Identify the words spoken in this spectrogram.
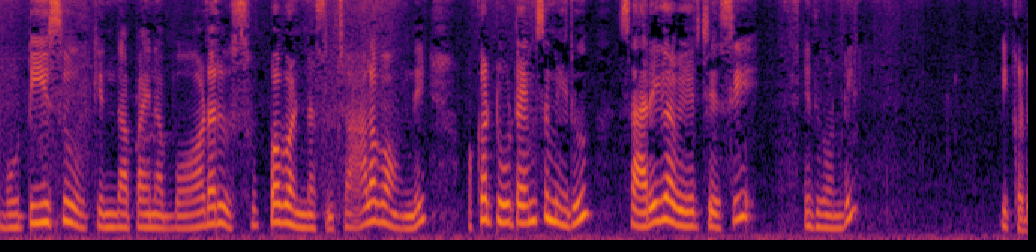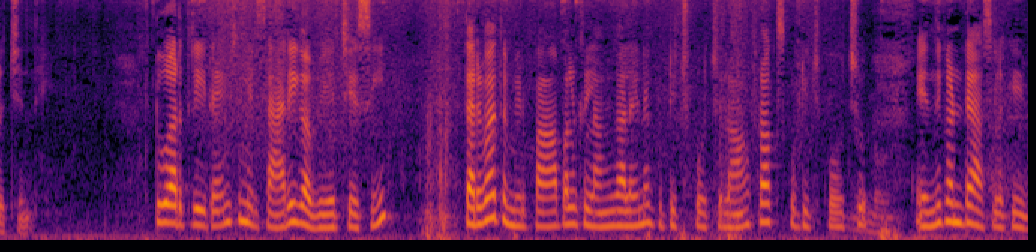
బుటీసు కింద పైన బార్డరు సూపర్ అండి అసలు చాలా బాగుంది. ఒక టూ టైమ్స్ మీరు సారీగా వేర్ చేసి ఇదిగోండి ఇక్కడ వచ్చింది టూ ఆర్ త్రీ టైమ్స్ మీరు శారీగా వేర్ చేసి తర్వాత మీరు పాపలకి లంగాలైనా కుట్టించుకోవచ్చు లాంగ్ ఫ్రాక్స్ కుట్టించుకోవచ్చు. ఎందుకంటే అసలుకి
